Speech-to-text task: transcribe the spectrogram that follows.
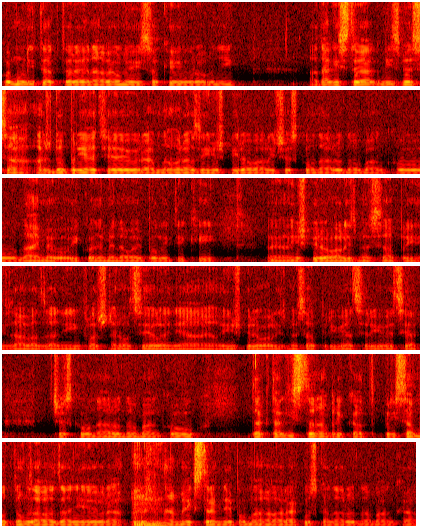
komunita, ktorá je na veľmi vysokej úrovni. A takisto, jak my sme sa až do prijatia eura mnoho inšpirovali Českou národnou bankou, najmä vo výkone menovej politiky, E, inšpirovali sme sa pri zavádzaní inflačného cieľenia, inšpirovali sme sa pri viacerých veciach Českou národnou bankou. Tak takisto napríklad pri samotnom zavádzaní eura nám extrémne pomáhala Rakúska národná banka.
